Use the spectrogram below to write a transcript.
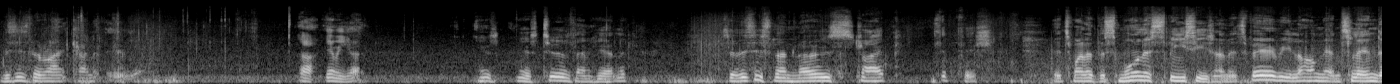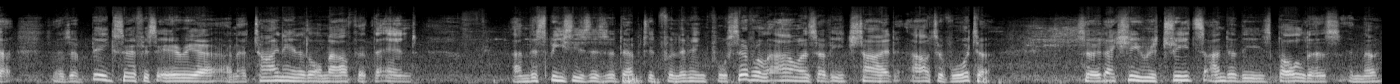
This is the right kind of area. Ah, here we go. Here's, here's two of them here. Look. So this is the nose stripe klipfish. It's one of the smallest species and it's very long and slender. There's a big surface area and a tiny little mouth at the end. And this species is adapted for living for several hours of each tide out of water. So it actually retreats under these boulders in the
